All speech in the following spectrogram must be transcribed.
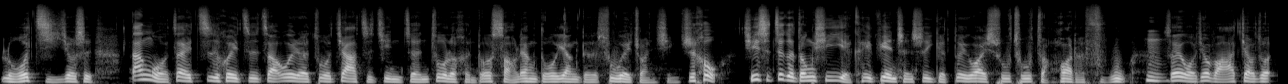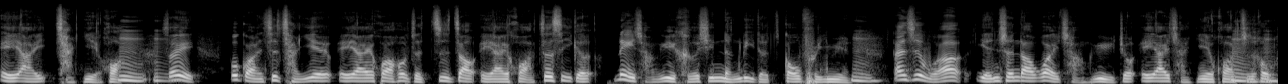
逻辑，就是当我在智慧制造为了做价值竞争，做了很多少量多样的数位转型之后，其实这个东西也可以变成是一个对外输出转化的服务。嗯，所以我就把它叫做 AI 产业化。嗯嗯，所以。不管是产业 AI 化或者制造 AI 化，这是一个内场域核心能力的 Go Premium。嗯，但是我要延伸到外场域，就 AI 产业化之后，嗯嗯、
